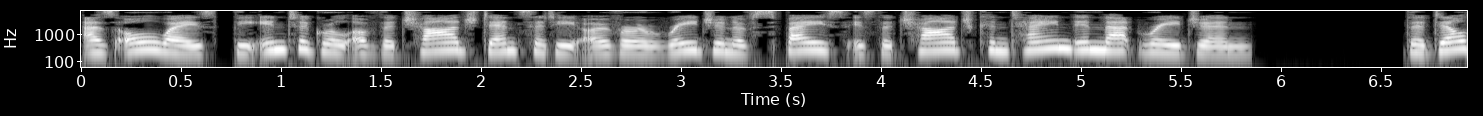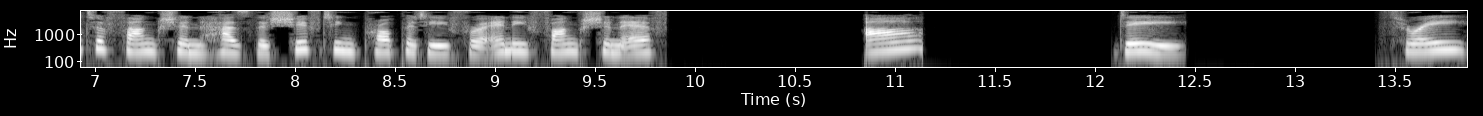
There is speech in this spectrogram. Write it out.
As always, the integral of the charge density over a region of space is the charge contained in that region. The delta function has the shifting property for any function f r d 3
